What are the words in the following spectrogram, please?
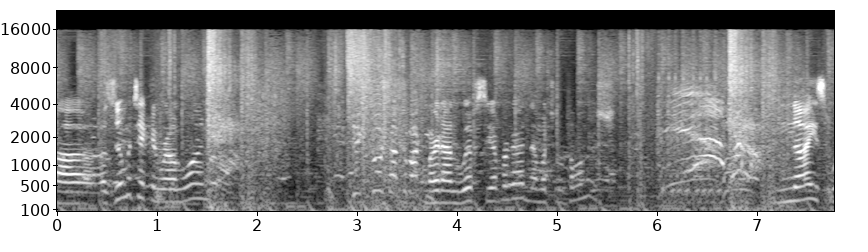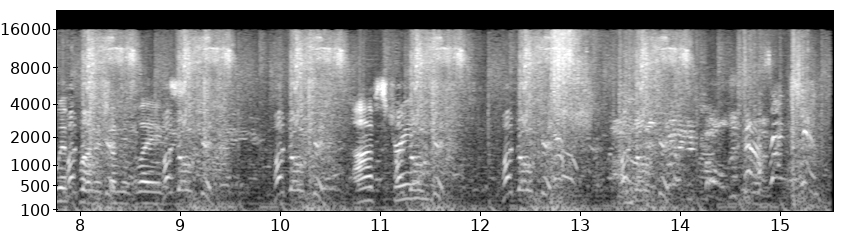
Uh, Azuma taking round one. MarDon whips the uppercut. Not much of a punish. Nice whip punish on his legs. Hadouken! Hadouken! Off stream. Hadouken! Hadouken! Ready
